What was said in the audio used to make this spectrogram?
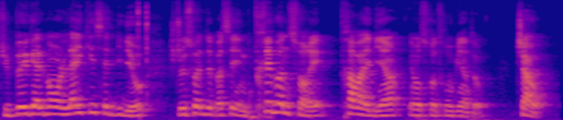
Tu peux également liker cette vidéo. Je te souhaite de passer une très bonne soirée, travaille bien et on se retrouve bientôt. Ciao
